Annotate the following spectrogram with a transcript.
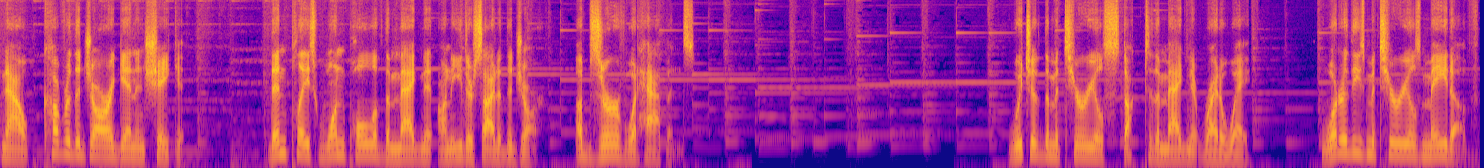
Now, cover the jar again and shake it. Then place one pole of the magnet on either side of the jar. Observe what happens. Which of the materials stuck to the magnet right away? What are these materials made of?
